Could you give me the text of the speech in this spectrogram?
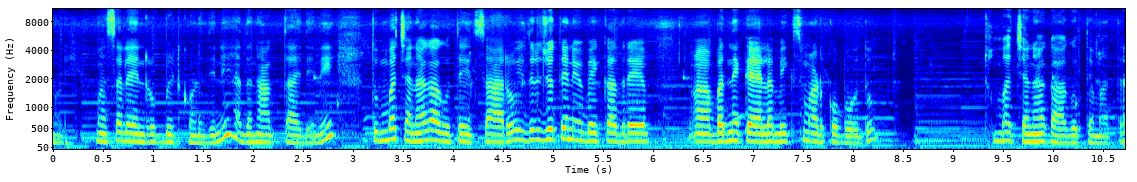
ನೋಡಿ ಮಸಾಲೆ ಏನು ರುಬ್ಬಿಟ್ಕೊಂಡಿದ್ದೀನಿ. ಅದನ್ನು ಹಾಕ್ತಾ ಇದ್ದೀನಿ. ತುಂಬ ಚೆನ್ನಾಗಾಗುತ್ತೆ ಇದು ಸಾರು. ಇದ್ರ ಜೊತೆ ನೀವು ಬೇಕಾದರೆ ಬದನೆಕಾಯಿ ಎಲ್ಲ ಮಿಕ್ಸ್ ಮಾಡ್ಕೋಬೋದು. ತುಂಬ ಚೆನ್ನಾಗಾಗುತ್ತೆ ಮಾತ್ರ.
